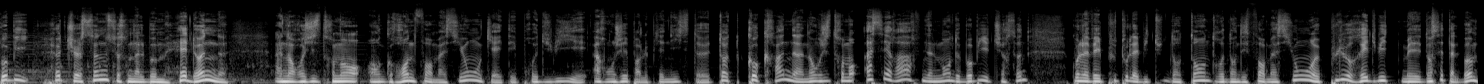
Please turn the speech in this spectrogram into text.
Bobby Hutcherson sur son album Head On, un enregistrement en grande formation qui a été produit et arrangé par le pianiste Todd Cochrane, un enregistrement assez rare finalement de Bobby Hutcherson qu'on avait plutôt l'habitude d'entendre dans des formations plus réduites. Mais dans cet album,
